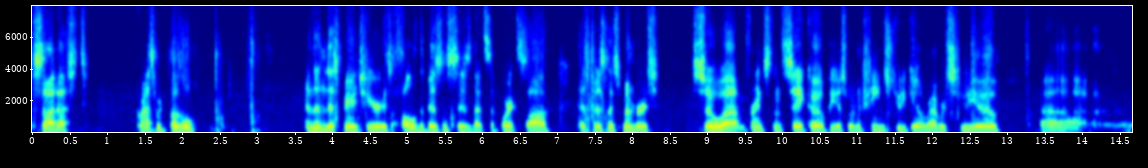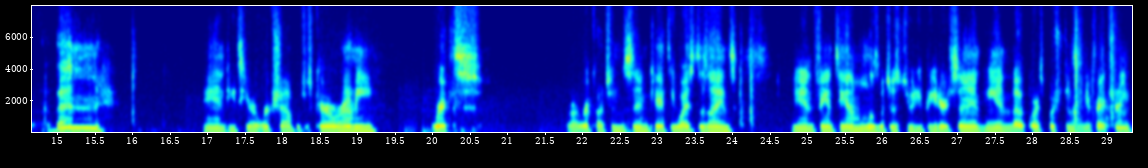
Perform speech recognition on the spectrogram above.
Sawdust crossword puzzle. And then this page here is all the businesses that support SAW as business members. So, um, for instance, Seyco, PS Wood Machines, Judy Gale, Robert Studio, uh, Ben, and DTR Workshop, which is Carol Rami, Rick's, or Rick Hutchinson, Kathy Wise Designs, and Fantanimals, which is Judy Peterson, and of course, Pushton Manufacturing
